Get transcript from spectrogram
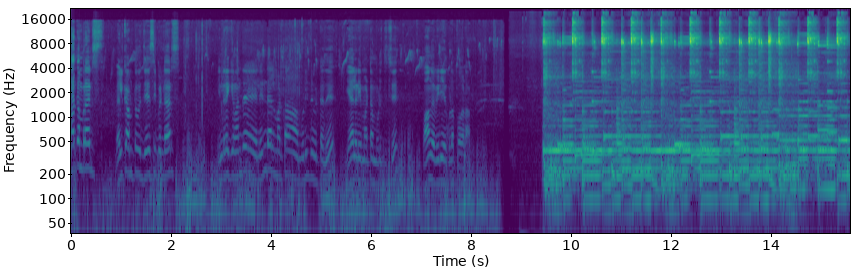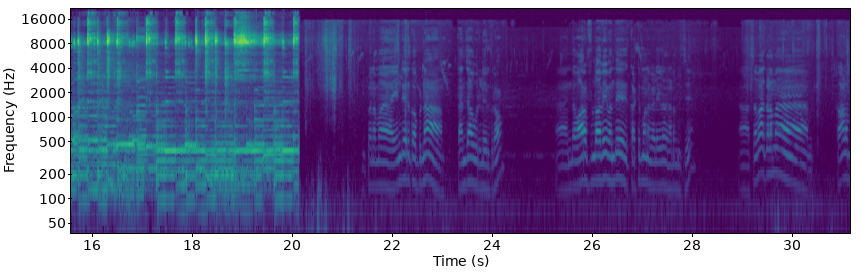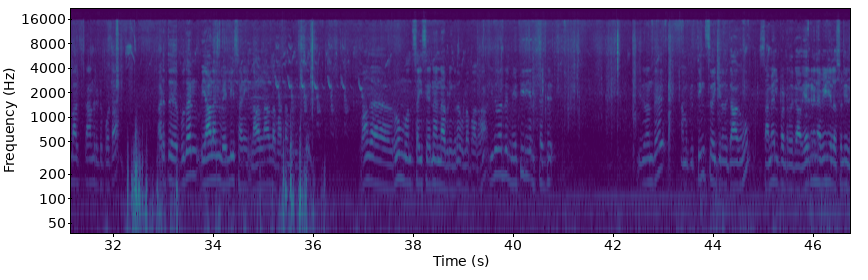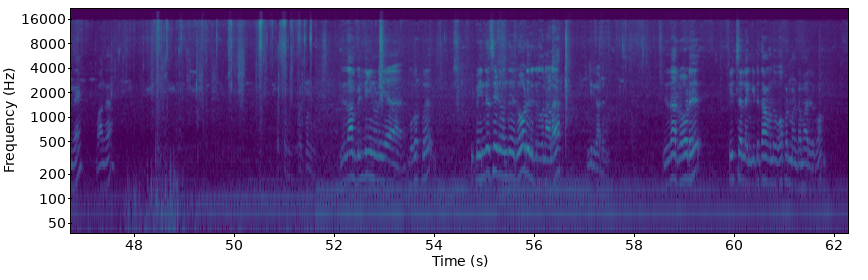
வணக்கம் friends welcome to JC builders இன்றைக்கு வந்து லிண்டல் மட்டம் முடிந்து விட்டது. ஏழடி மட்டம் முடிஞ்சிச்சு. வாங்க வீடியோக்குள்ளே போகலாம். இப்போ நம்ம எங்கே இருக்கோம் அப்படின்னா தஞ்சாவூரில் இருக்கிறோம். இந்த வாரம் ஃபுல்லாகவே வந்து கட்டுமான வேலைகள் நடந்துச்சு. செவ்வாய்க்கிழமை காலம் பாக்ஸ் காங்கிரீட் போட்டோம். அடுத்து புதன் வியாழன் வெள்ளி சனி நாலு நாளில் மட்டம் முடிஞ்சுச்சு. வாங்க ரூம் வந்து சைஸ் என்னென்ன அப்படிங்கிறத உள்ளே பார்க்கலாம். இது வந்து மெட்டீரியல் செட்டு இது வந்து நமக்கு திங்ஸ் வைக்கிறதுக்காகவும் சமையல் பண்ணுறதுக்காகவும் ஏற்கனவே நான் வீடியோவில் சொல்லியிருந்தேன். வாங்க. இதுதான் பில்டிங்கினுடைய முகப்பு. இப்போ இந்த சைடு வந்து ரோடு இருக்கிறதுனால இங்கே காட்டுங்க. இதுதான் ரோடு. ஃபியூச்சரில் இங்கிட்டு தான் வந்து ஓப்பன் பண்ணுற மாதிரி இருக்கும்.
